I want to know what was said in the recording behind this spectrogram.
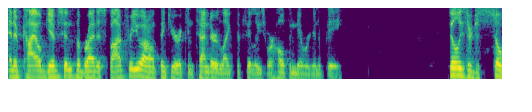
And if Kyle Gibson's the brightest spot for you, I don't think you're a contender like the Phillies were hoping they were going to be. Phillies are just so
